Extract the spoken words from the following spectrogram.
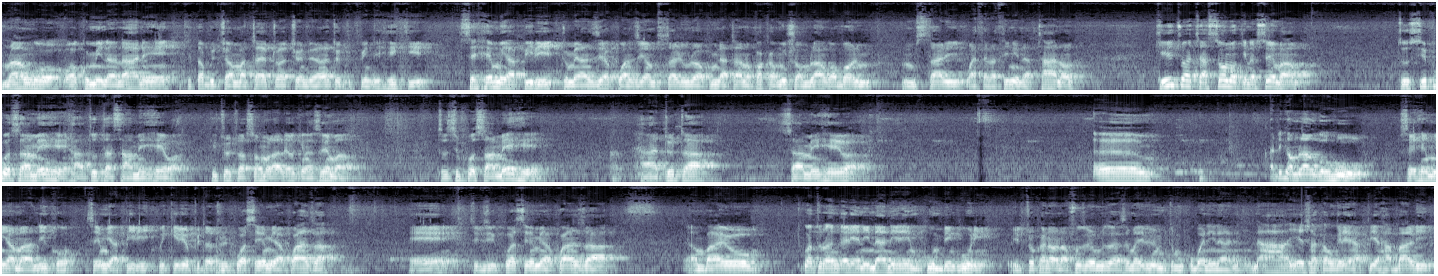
mlango wa 18 kitabu cha Mathayo tunachoendelea nacho kipindi hiki. Sehemu ya pili tumeanzia kuanzia mstari ule wa 15 mpaka mwisho wa mlango ambao ni mstari wa 35 kichwa cha somo kinasema tusiposamehe hatutasamehewa. Kichwa cha somo la leo kinasema tusiposamehe hatutasamehewa. Um, katika mlango huu sehemu ya maandiko sehemu ya pili. Wiki iliyopita tulikuwa sehemu ya kwanza eh tulikuwa sehemu ya kwanza ambayo tulikuwa tunaangalia ni nani yeye mkuu mbinguni. Ilitokana na wanafunzi wanasema hivi mtu mkubwa ni nani? Na Yesu akaongelea pia habari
